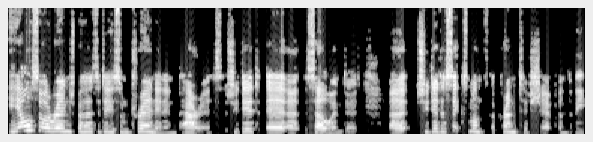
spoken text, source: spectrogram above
he also arranged for her to do some training in Paris. She did, uh, uh, Selwyn did. Uh, she did a six month apprenticeship under the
